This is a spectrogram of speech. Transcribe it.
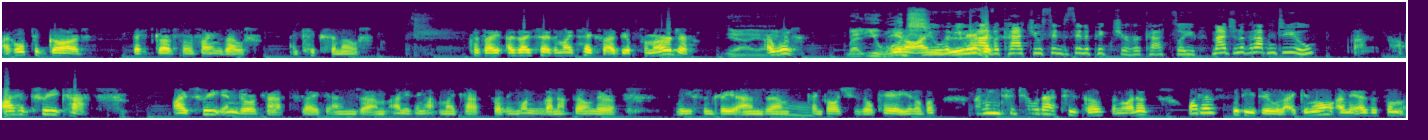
I hope to God that his girlfriend finds out and kicks him out. Because I, as I said in my text, I'd be up for murder. Yeah, yeah. I would. Well, you would. You know, You, you have a cat. You sent us in a picture of her cat. So you imagine if it happened to you. I have three cats. I have three indoor cats, like, and um, anything happened to my cats. I mean, one of them got knocked down there recently, and um, thank God she's okay, you know. But I mean, to do that to his girlfriend, what else? What else would he do? Like, you know, I mean, as a, some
